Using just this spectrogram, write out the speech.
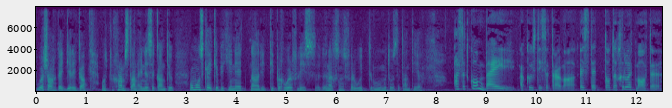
oorsake kyk Erika, ons program staan einde se kant toe. Kom ons kyk 'n bietjie net na die tipe gehoorverlies enigstens verhoed. Hoe moet ons dit hanteer? As dit kom by akoestiese trauma, is dit tot 'n groot mate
